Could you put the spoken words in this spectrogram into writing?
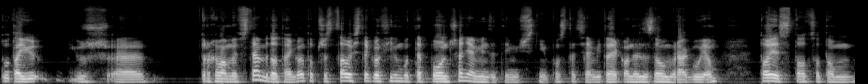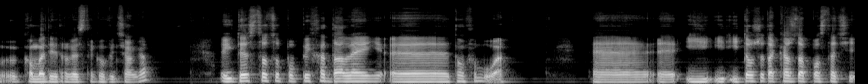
tutaj już trochę mamy wstęp do tego, to przez całość tego filmu te połączenia między tymi wszystkimi postaciami, to jak one ze sobą reagują, to jest to, co tą komedię trochę z tego wyciąga. I to jest to, co popycha dalej e, tą fabułę. E, e, i, i, to, że ta każda postać e,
